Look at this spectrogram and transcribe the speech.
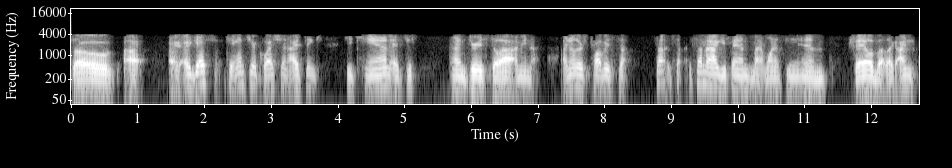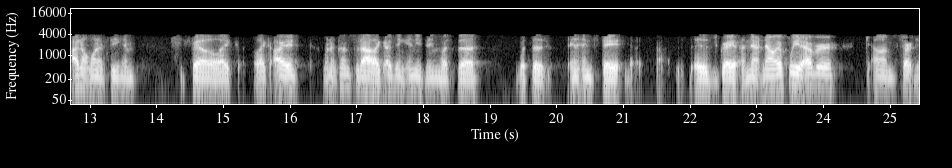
so I, I I guess to answer your question, I think he can. It's just kind of jury's still out. I mean, I know there's probably some some, some Aggie fans might want to see him fail, but like I I don't want to see him fail. Like like I when it comes to that, like I think anything with the with the in, in state is great. And now, now if we ever um start to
